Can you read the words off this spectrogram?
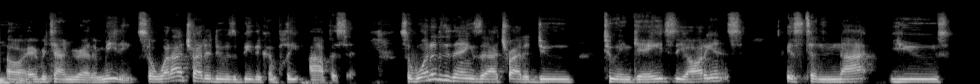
mm-hmm. or every time you're at a meeting. So what I try to do is be the complete opposite. So one of the things that I try to do to engage the audience is to not use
